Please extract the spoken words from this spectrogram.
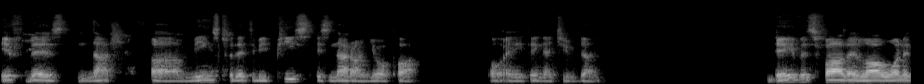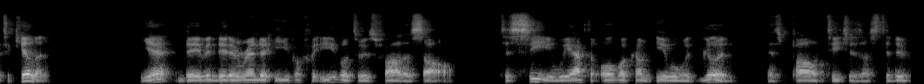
if there's not a means for there to be peace, is not on your part or anything that you've done. David's father in law wanted to kill him. Yet David didn't render evil for evil to his father Saul. To see, we have to overcome evil with good, as Paul teaches us to do.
